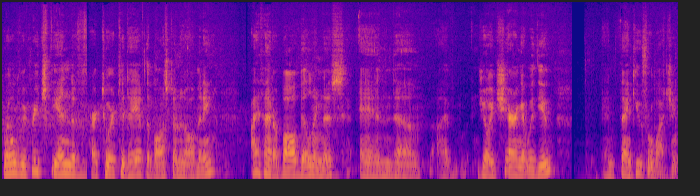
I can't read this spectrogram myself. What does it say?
Well, we've reached the end of our tour today of the Boston and Albany. I've had a ball building this, and uh, I've enjoyed sharing it with you. And thank you for watching.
